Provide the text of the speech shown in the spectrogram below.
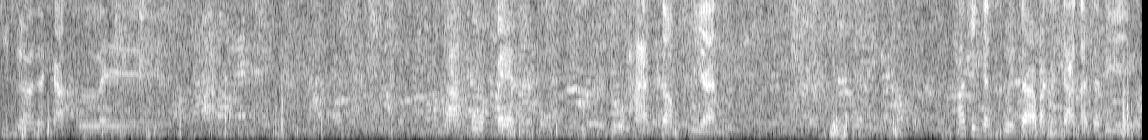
นี่คือบรรยากาศทะเล ร้านปูเป็นอยู่หาดจอมเทียน ถ้าจริงกลางคืนจะบรรยากาศน่าจะดีอยู่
